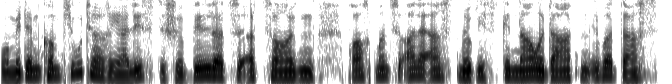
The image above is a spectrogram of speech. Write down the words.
Um mit dem Computer realistische Bilder zu erzeugen, braucht man zuallererst möglichst genaue Daten über das,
